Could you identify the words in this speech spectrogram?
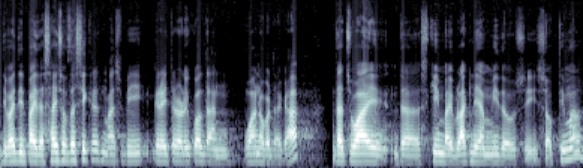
divided by the size of the secret must be greater or equal than 1 over the gap. That's why the scheme by Blakley and Meadows is optimal.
